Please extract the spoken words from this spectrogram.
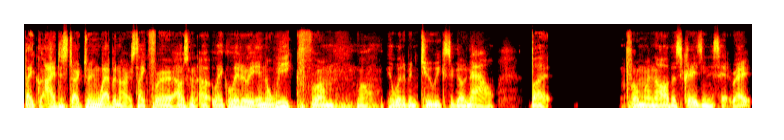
like, I just start doing webinars. Like for I was gonna uh, like literally in a week from well, it would have been two weeks ago now, but from when all this craziness hit, right?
